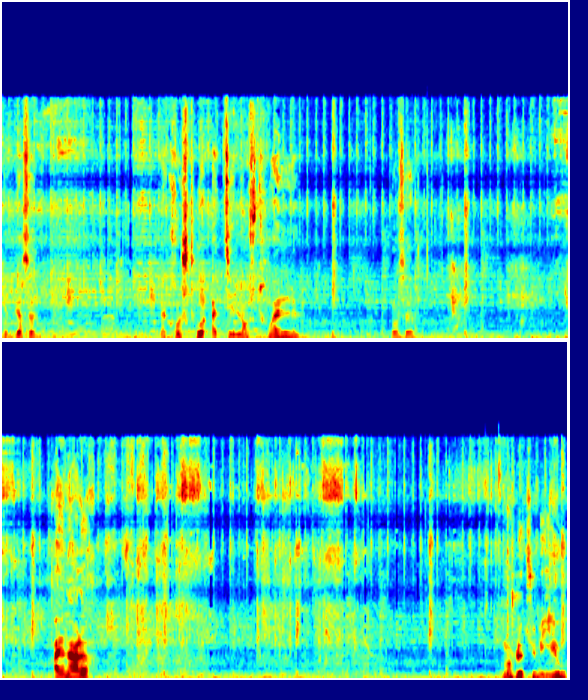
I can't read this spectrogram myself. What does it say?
Il a plus personne. Accroche-toi à tes lance-toiles. Comment ça? Ah, il y en a un là. Comment je le tue Mais il est où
